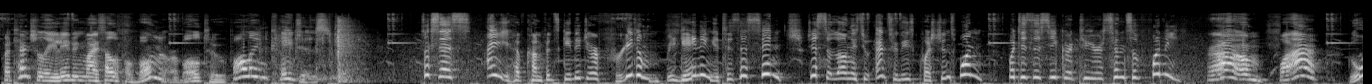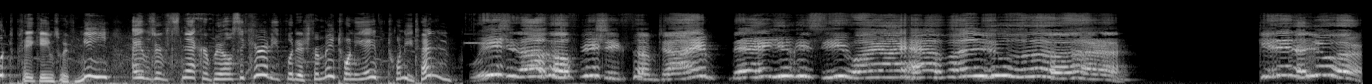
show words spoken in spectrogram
potentially leaving myself vulnerable to falling cages. Success! I have confiscated your freedom. Regaining it is a cinch. Just so long as you answer these questions. One, what is the secret to your sense of funny? Um, what? Don't play games with me. I observed Snacker Barrel security footage from May 28th, 2010. We should all go fishing sometime. Then you can see why I have a lure. Get in a lure.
